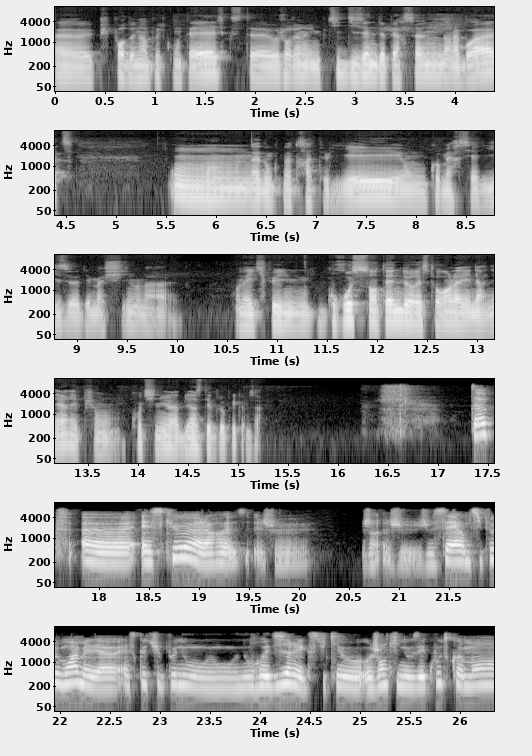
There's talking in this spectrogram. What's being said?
Euh, et puis pour donner un peu de contexte, aujourd'hui on a une petite dizaine de personnes dans la boîte. On a donc notre atelier et on commercialise des machines. On a équipé une grosse centaine de restaurants l'année dernière et puis on continue à bien se développer comme ça. Top. Euh, est-ce que, alors, euh, je, je, je, sais un petit peu moi, mais euh, est-ce que tu peux nous, nous redire et expliquer aux, gens qui nous écoutent comment,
